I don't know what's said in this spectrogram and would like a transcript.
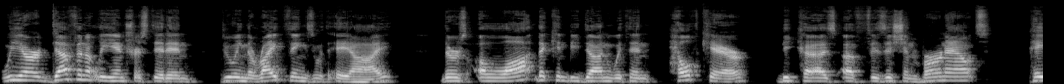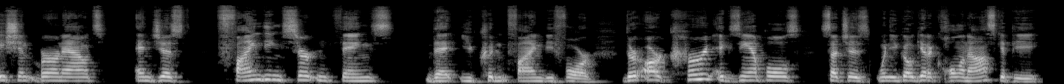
We are definitely interested in doing the right things with AI. There's a lot that can be done within healthcare because of physician burnout, patient burnout, and just finding certain things that you couldn't find before. There are current examples, such as when you go get a colonoscopy,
